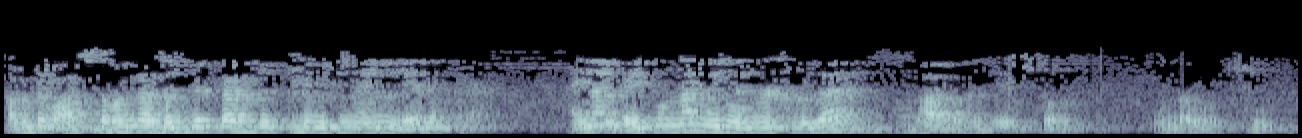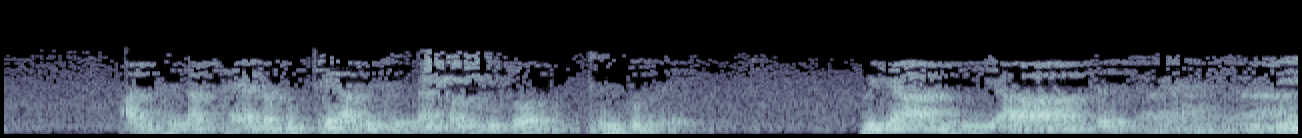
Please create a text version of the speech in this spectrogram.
కాబట్టి వాస్తవంగా సబ్జెక్ట్ ఆబ్జెక్ట్ విషయం ఏం లేదక్కడ. అయినా లేకుండా మీరు ఉన్నట్లుగా భావన చేస్తూ ఉండవచ్చు. ఆ విధంగా భేద బుద్ధి ఆ విధంగా కలుగుతూ ఉంటుంది. విజానీయాత్ ఇది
